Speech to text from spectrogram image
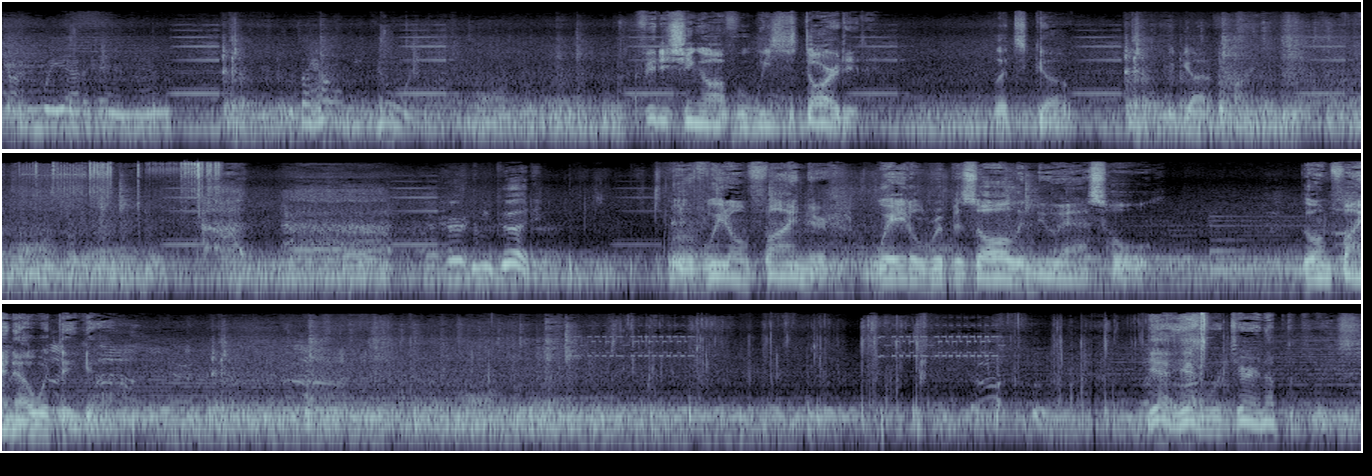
gotten way out of hand, man. What the hell are we doing? Finishing off what we started. Let's go. We gotta find him. They're hurting him good. Well, if we don't find her, Wade'll rip us all a new asshole. Go and find out what they got. Yeah, yeah, we're tearing up the place.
